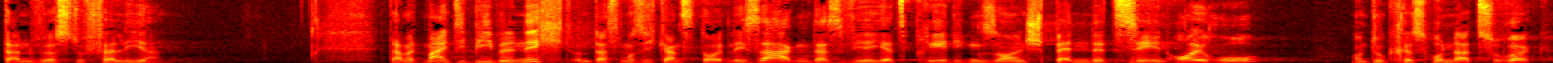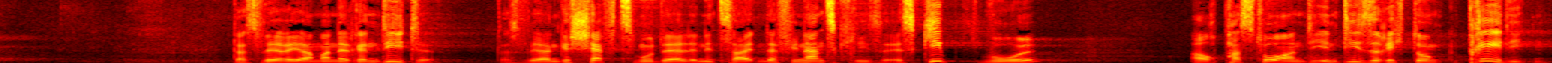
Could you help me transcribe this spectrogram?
dann wirst du verlieren. Damit meint die Bibel nicht, und das muss ich ganz deutlich sagen, dass wir jetzt predigen sollen, spende 10 Euro und du kriegst 100 zurück. Das wäre ja mal eine Rendite. Das wäre ein Geschäftsmodell in den Zeiten der Finanzkrise. Es gibt wohl auch Pastoren, die in diese Richtung predigen.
